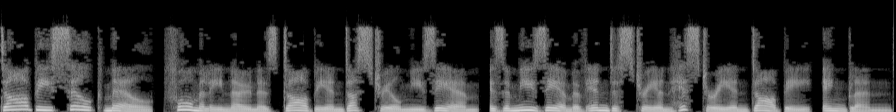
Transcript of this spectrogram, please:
Derby Silk Mill, formerly known as Derby Industrial Museum, is a museum of industry and history in Derby, England.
